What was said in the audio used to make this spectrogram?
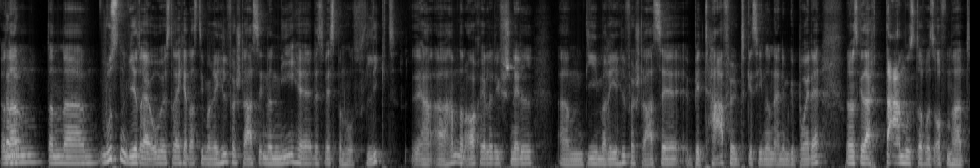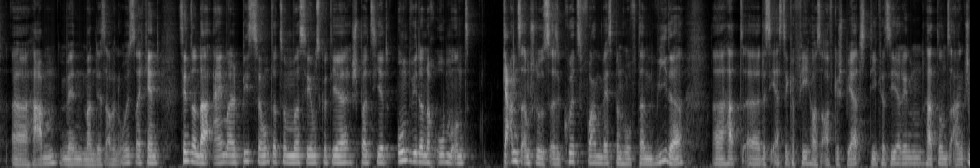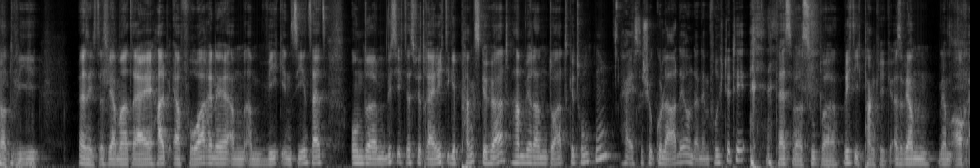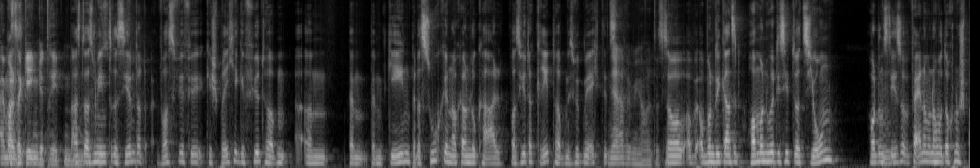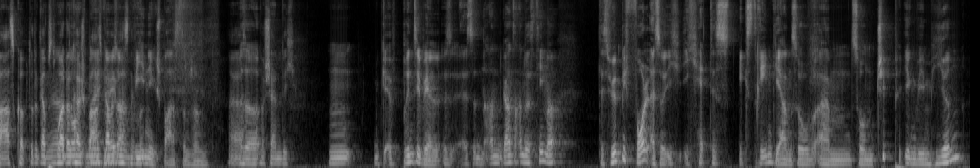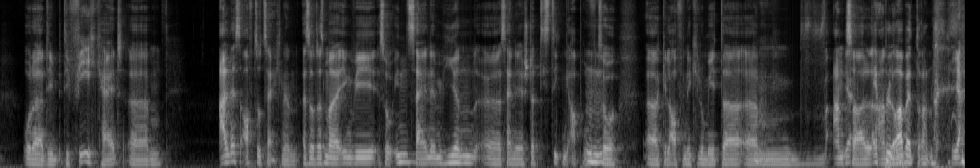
Und dann, dann ähm, wussten wir drei Oberösterreicher, dass die Marie-Hilfer-Straße in der Nähe des Westbahnhofs liegt. Ja, äh, haben dann auch relativ schnell ähm, die Marie-Hilfer-Straße betafelt gesehen an einem Gebäude und haben uns gedacht, da muss doch was offen hat, äh, haben, wenn man das auch in Österreich kennt. Sind dann da einmal bis runter zum Museumsquartier spaziert und wieder nach oben und ganz am Schluss, also kurz vor dem Westbahnhof, dann wieder äh, hat äh, das erste Kaffeehaus aufgesperrt. Die Kassiererin hat uns angeschaut wie, weiß nicht, das wären mal drei halb Erfrorene am, am Weg ins Jenseits. Und ähm, bis sich das für drei richtige Punks gehört, haben wir dann dort getrunken. heiße Schokolade und einem Früchtetee. Das war super, richtig punkig. Also wir haben, wir haben auch einmal Was- dagegen getreten. dann Was am mich Schluss. interessieren hat, was wir für Gespräche geführt haben ähm, beim, beim Gehen, bei der Suche nach einem Lokal, was wir da geredet haben, das würde mich echt jetzt Ja, würde mich auch interessieren. So, aber, aber die ganze Zeit, haben wir nur die Situation, hat uns die so verändert und haben wir doch nur Spaß gehabt? Oder glaubst du, Mhm. Ja, war da doch, kein Spaß Ich glaube, es mehr? war wenig Spaß dann schon. Ja, also wahrscheinlich. Hm, ge- Prinzipiell, es ist ein an- ganz anderes Thema. Das würde mich voll, also ich, ich hätte es extrem gern, so, ähm, so ein Chip irgendwie im Hirn oder die, die Fähigkeit, ähm, alles aufzuzeichnen. Also, dass man irgendwie so in seinem Hirn äh, seine Statistiken abruft, so äh, gelaufene Kilometer, ähm, Anzahl Ja, Apple an. Arbeit dran. Ja.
